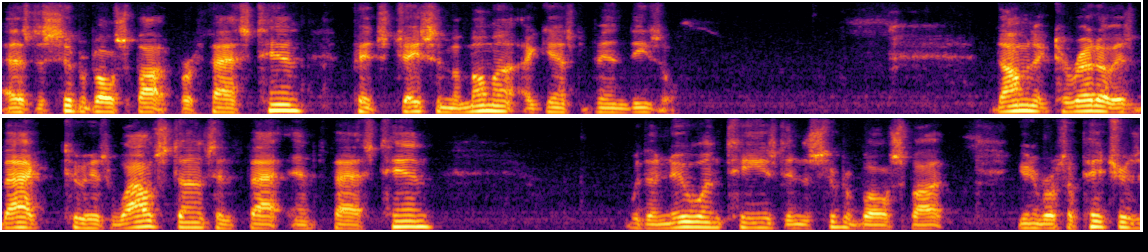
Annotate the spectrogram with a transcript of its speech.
as the Super Bowl spot for Fast 10 pitched Jason Momoa against Vin Diesel. Dominic Toretto is back to his wild stunts in Fat and Fast 10 with a new one teased in the Super Bowl spot. Universal Pictures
